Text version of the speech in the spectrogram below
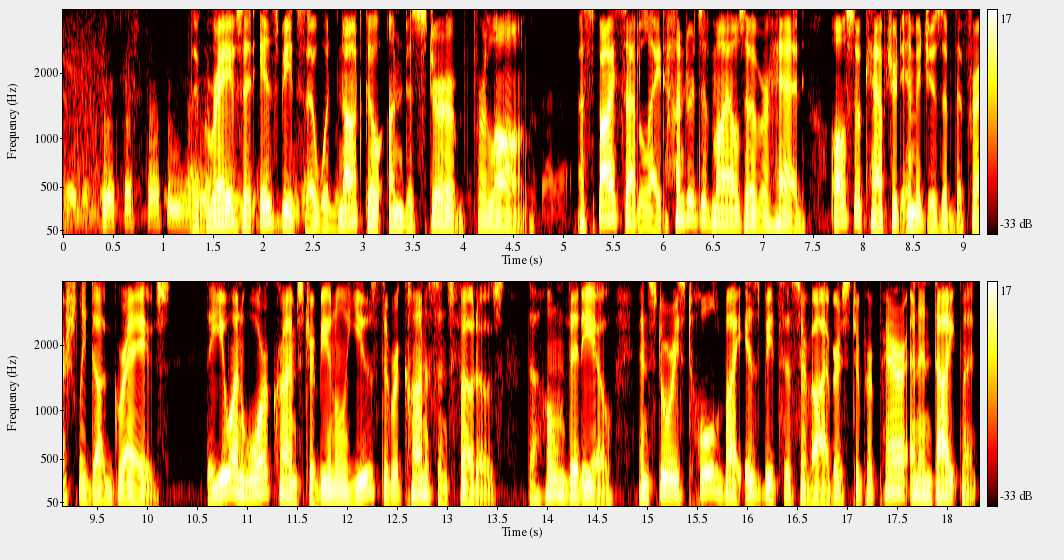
The graves at Izbica would not go undisturbed for long. A spy satellite hundreds of miles overhead also captured images of the freshly dug graves. The UN War Crimes Tribunal used the reconnaissance photos, the home video, and stories told by Izbica survivors to prepare an indictment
